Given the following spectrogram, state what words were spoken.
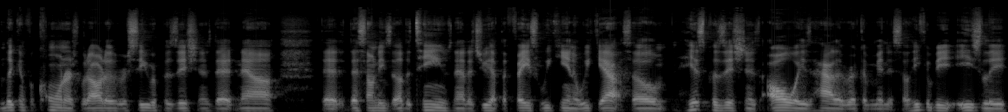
looking for corners with all the receiver positions that now that that's on these other teams now that you have to face week in and week out. So his position is always highly recommended. So he could be easily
